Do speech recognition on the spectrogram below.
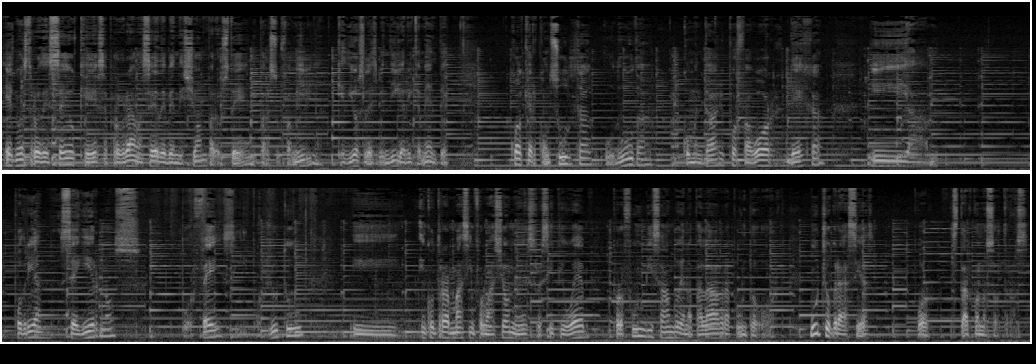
Es nuestro deseo que ese programa sea de bendición para usted y para su familia. Que Dios les bendiga ricamente. Cualquier consulta o duda, comentario, por favor, deja y um, podrían seguirnos por Facebook y por YouTube y encontrar más información en nuestro sitio web profundizando en la. Muchas gracias por estar con nosotros.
